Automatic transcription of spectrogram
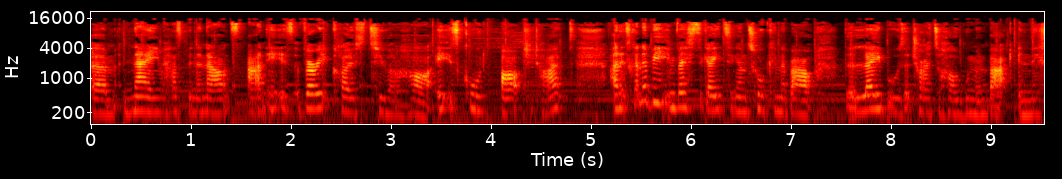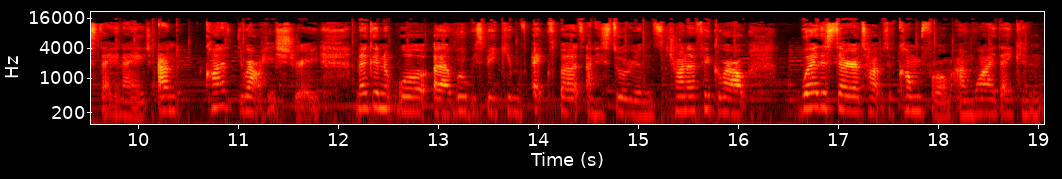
um, name has been announced and it is very close to her heart. It is called Archetypes and it's going to be investigating and talking about the labels that try to hold women back in this day and age and kind of throughout history. Meghan will, uh, will be speaking with experts and historians trying to figure out where the stereotypes have come from and why they can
